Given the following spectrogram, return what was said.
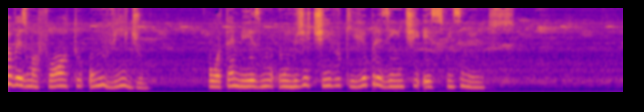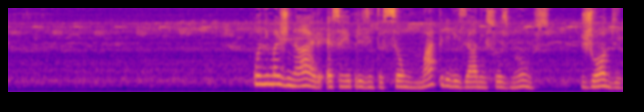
talvez uma foto ou um vídeo, ou até mesmo um objetivo que represente esses pensamentos. Quando imaginar essa representação materializada em suas mãos, jogue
